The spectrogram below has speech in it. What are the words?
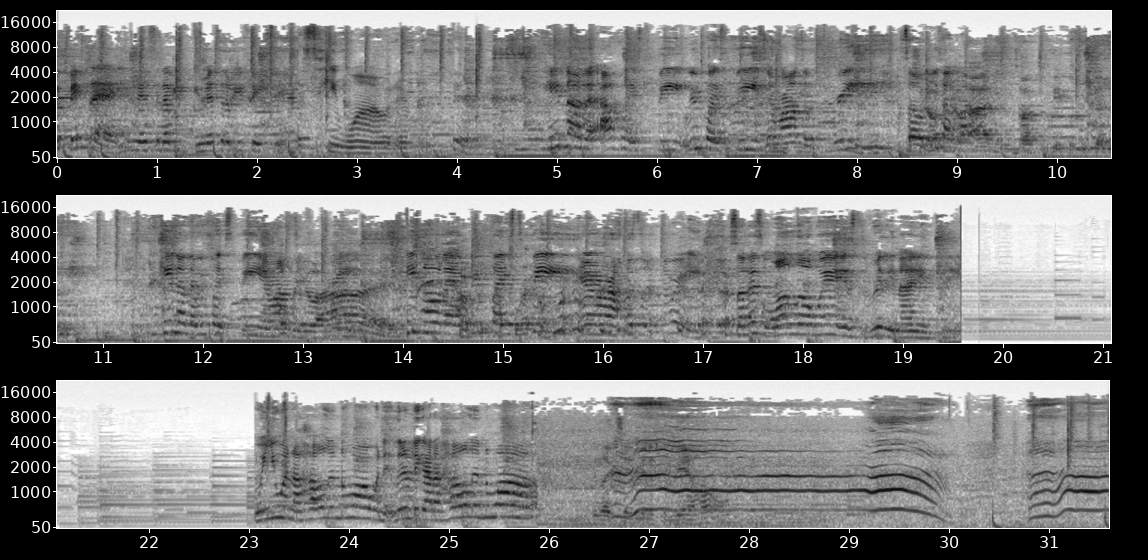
But fix that. You messed it up. You messed it up. You fix it. He won. Whatever. He know that I play speed. We play speeds in rounds of three. So you talk about. and talk to people because He know that we play speed in rounds Open of three. eyes. He know that we play speed in rounds of three. So this one little win is really not anything. When you in a hole in the wall, when it literally got a hole in the wall. You're like 10 minutes from being home.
